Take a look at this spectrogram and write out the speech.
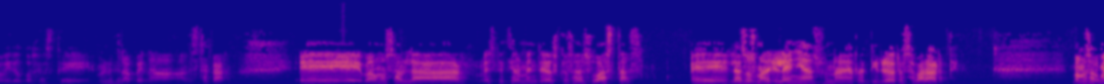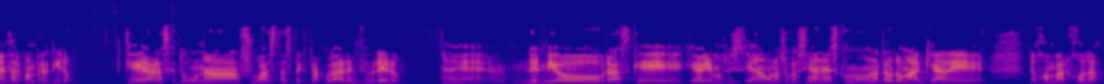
habido cosas que merece la pena destacar. Eh, vamos a hablar especialmente de dos casas de subastas, eh, las dos madrileñas, una de Retiro y otra Sabalarte. Vamos a comenzar con Retiro, que la verdad es que tuvo una subasta espectacular en febrero. Eh, vendió obras que, habíamos visto en algunas ocasiones, como una tauromaquia de, Juan Barjola,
